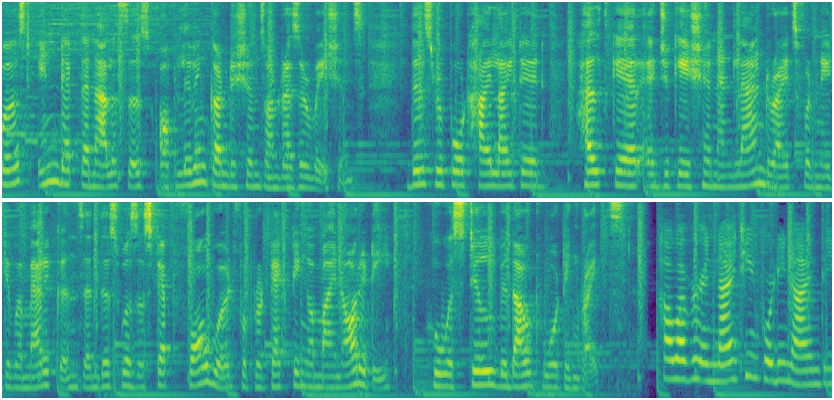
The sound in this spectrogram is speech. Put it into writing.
first in depth analysis of living conditions on reservations. This report highlighted healthcare, education, and land rights for Native Americans, and this was a step forward for protecting a minority who was still without voting rights. However, in 1949, the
